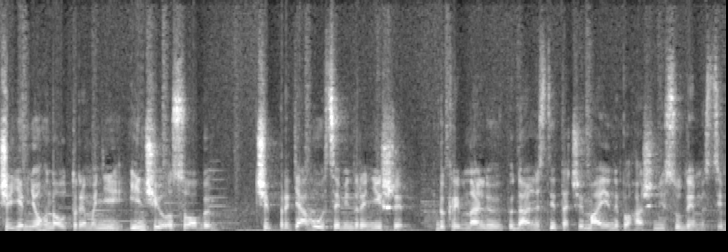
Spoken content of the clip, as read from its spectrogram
чи є в нього на утриманні інші особи, чи притягувався він раніше до кримінальної відповідальності та чи має непогашені судимості.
